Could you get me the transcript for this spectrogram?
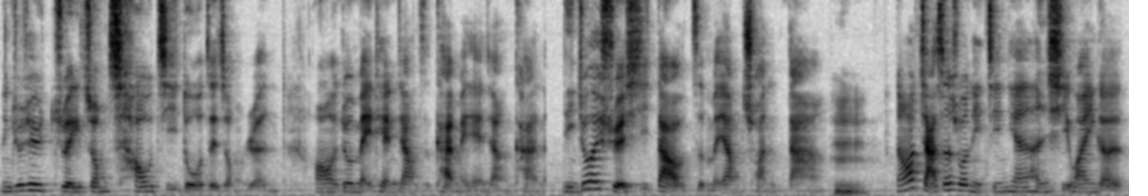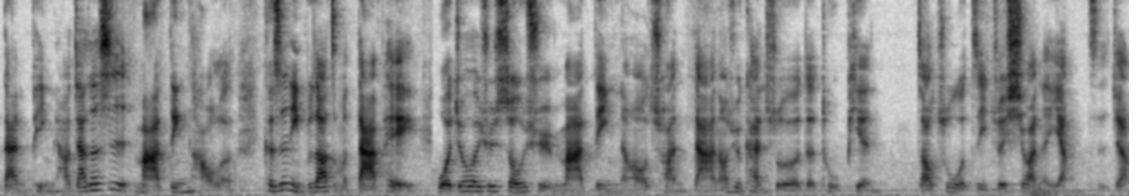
你就去追踪超级多这种人，然后就每天这样子看，每天这样看，你就会学习到怎么样穿搭。嗯然后假设说你今天很喜欢一个单品，好，假设是马丁好了，可是你不知道怎么搭配，我就会去搜寻马丁，然后穿搭，然后去看所有的图片，找出我自己最喜欢的样子，这样。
